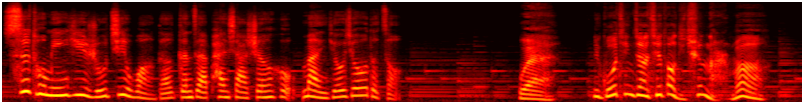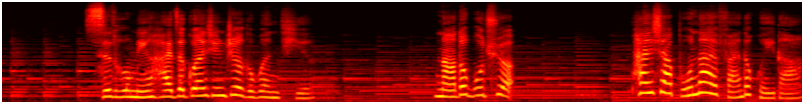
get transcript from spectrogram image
司徒明一如既往的跟在潘夏身后，慢悠悠的走。喂，你国庆假期到底去哪儿嘛？司徒明还在关心这个问题。哪都不去。潘夏不耐烦的回答：“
